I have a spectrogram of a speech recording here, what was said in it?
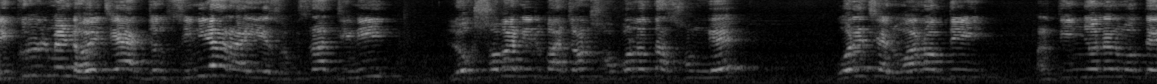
রিক্রুটমেন্ট হয়েছে একজন সিনিয়র আইএস অফিসার যিনি লোকসভা নির্বাচন সফলতার সঙ্গে করেছেন ওয়ান অফ দি মানে তিনজনের মধ্যে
